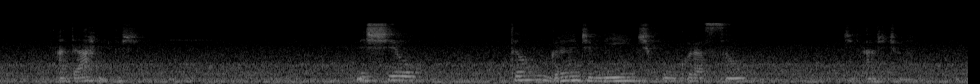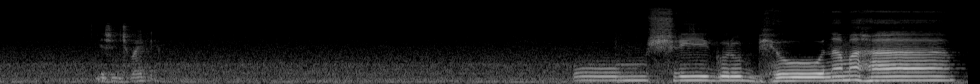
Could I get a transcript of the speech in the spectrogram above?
adármicas, mexeu tão grandemente com o coração de Arjuna. E a gente vai ver. Om Shri Guru Bhyo Namaha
